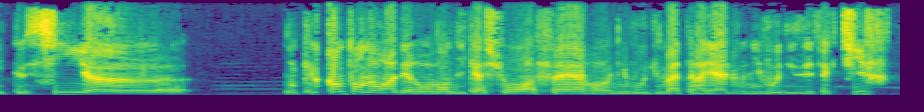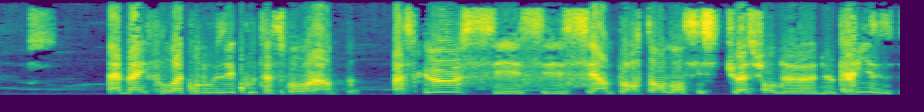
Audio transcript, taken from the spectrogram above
et que si euh, que quand on aura des revendications à faire au niveau du matériel, au niveau des effectifs, eh ben il faudra qu'on nous écoute à ce moment-là parce que c'est c'est important dans ces situations de, de crise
